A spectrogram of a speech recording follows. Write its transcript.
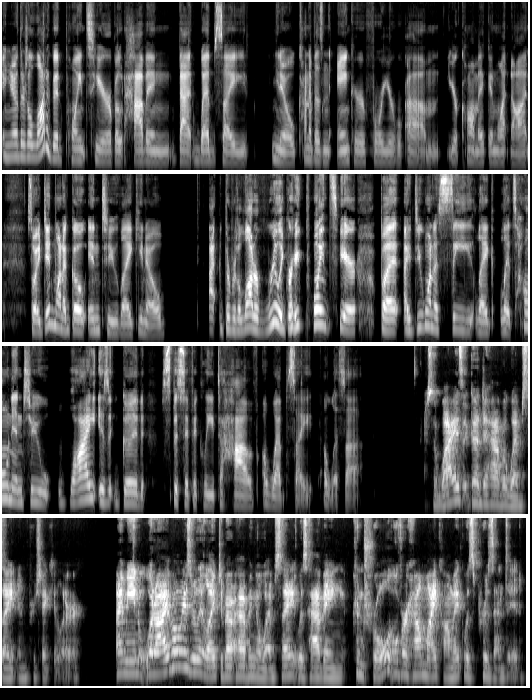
And, you know, there's a lot of good points here about having that website, you know, kind of as an anchor for your um your comic and whatnot. So I did want to go into like, you know, I, there was a lot of really great points here, but I do want to see like let's hone into why is it good specifically to have a website, Alyssa? So, why is it good to have a website in particular? I mean, what I've always really liked about having a website was having control over how my comic was presented.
